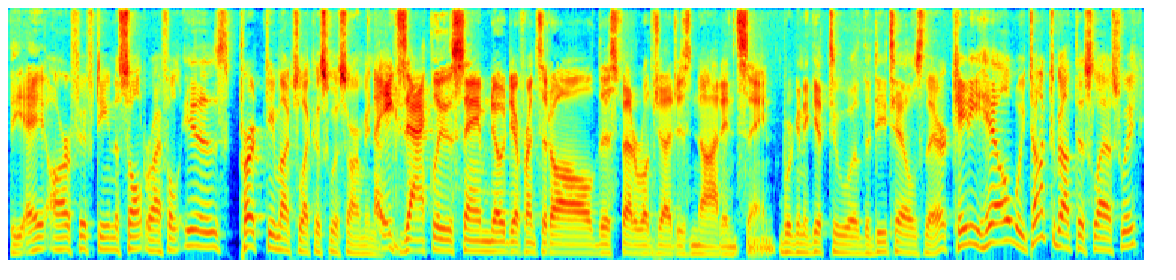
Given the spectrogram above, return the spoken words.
The AR 15 assault rifle is pretty much like a Swiss Army knife. Exactly the same, no difference at all. This federal judge is not insane. We're going to get to uh, the details there. Katie Hill, we talked about this last week.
